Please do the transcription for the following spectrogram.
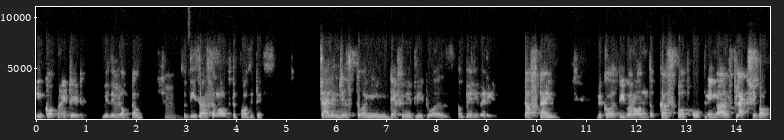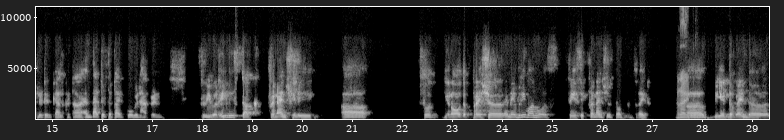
incorporated within mm. lockdown. Mm. So these are some of the positives. Challenges, though, I mean, definitely it was a very very tough time because we were on the cusp of opening our flagship outlet in Calcutta, and that is the time COVID happened. So we hmm. were really stuck financially. Uh, so you know the pressure, and everyone was facing financial problems, right? right Uh, be it the vendor,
